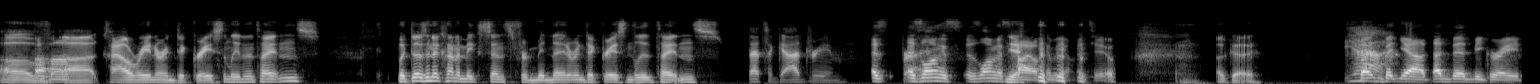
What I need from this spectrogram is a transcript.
of Uh-huh. uh, Kyle Rayner and Dick Grayson leading the Titans, but doesn't it kind of make sense for Midnighter and Dick Grayson to lead the Titans? That's a god dream. as Brian. as long as as long as Yeah. Kyle can be on it too. Okay. Yeah, But but yeah, that would be great.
